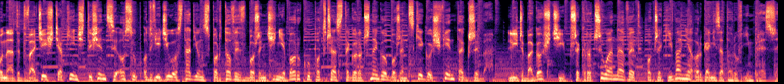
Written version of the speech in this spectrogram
Ponad 25 tysięcy osób odwiedziło stadion sportowy w Bożęcinie Borku podczas tegorocznego Bożenckiego Święta Grzyba. Liczba gości przekroczyła nawet oczekiwania organizatorów imprezy.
